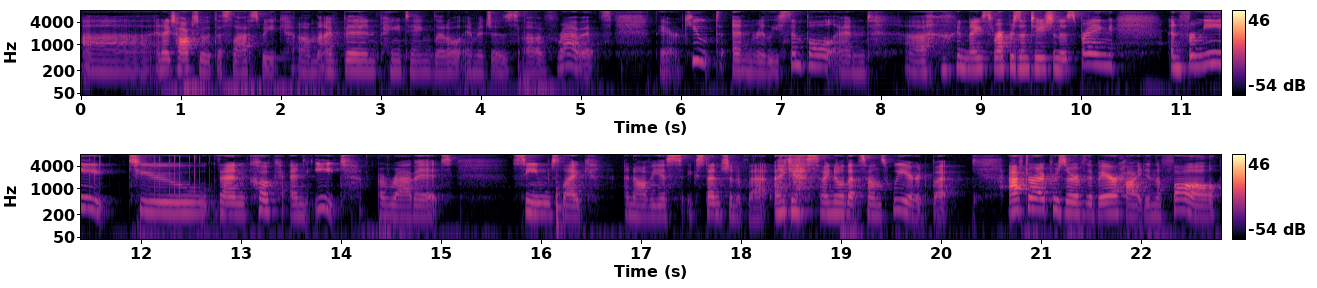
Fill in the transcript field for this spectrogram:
uh, and I talked about this last week. Um, I've been painting little images of rabbits. They are cute and really simple and uh, a nice representation of spring. And for me to then cook and eat a rabbit seemed like an obvious extension of that. I guess I know that sounds weird, but after I preserve the bear hide in the fall,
